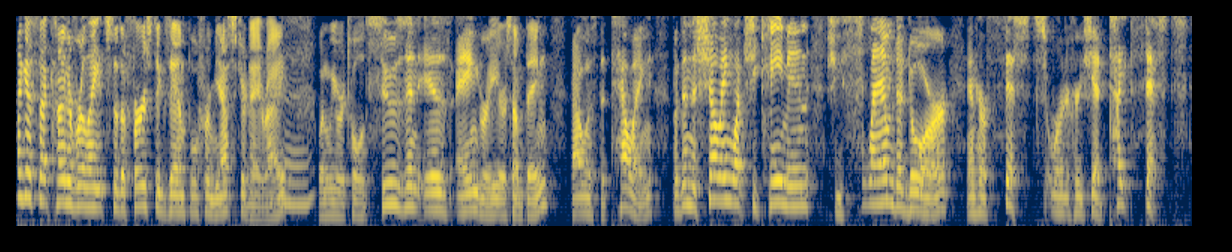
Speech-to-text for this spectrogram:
I guess that kind of relates to the first example from yesterday, right? Mm-hmm. When we were told Susan is angry or something. That was the telling. But then the showing what she came in, she slammed a door and her fists were her she had tight fists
